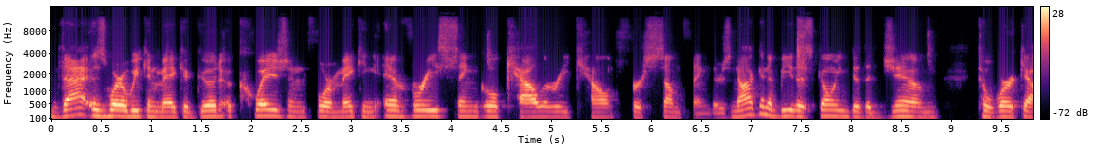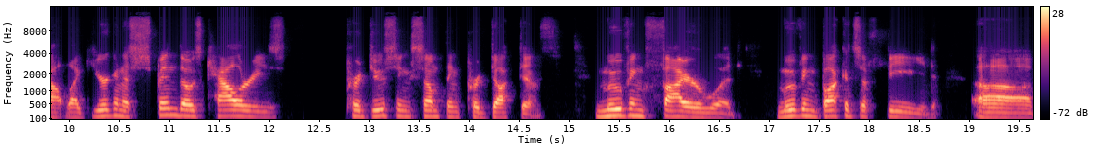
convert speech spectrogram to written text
that is where we can make a good equation for making every single calorie count for something. There's not going to be this going to the gym to work out. Like you're going to spend those calories producing something productive, moving firewood, moving buckets of feed, uh,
